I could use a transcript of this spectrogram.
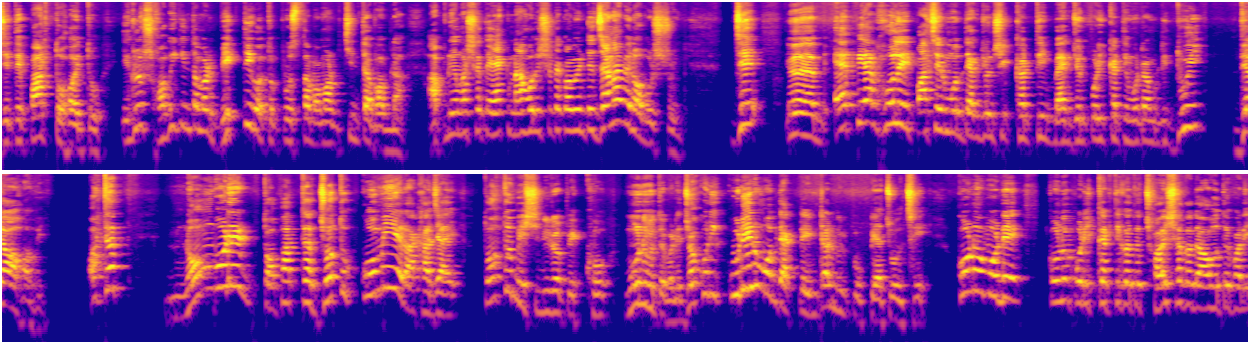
যেতে পারতো হয়তো। এগুলো সবই কিন্তু আমার ব্যক্তিগত প্রস্তাব, আমার চিন্তা ভাবনা আপনি আমার সাথে এক না হলে সেটা কমেন্টে জানাবেন অবশ্যই। যে অ্যাপিয়ার হলেই পাঁচের মধ্যে একজন শিক্ষার্থী বা একজন পরীক্ষার্থী মোটামুটি দুই দেওয়া হবে। অর্থাৎ নম্বরের তফাতটা যত কমিয়ে রাখা যায়, তত বেশি নিরপেক্ষ মনে হতে পারে। যখনই কুড়ির মধ্যে একটা ইন্টারভিউ প্রক্রিয়া চলছে কোনো বোর্ডে কোনো পরীক্ষার্থীকে হয়তো ছয় সাথে দেওয়া হতে পারে,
